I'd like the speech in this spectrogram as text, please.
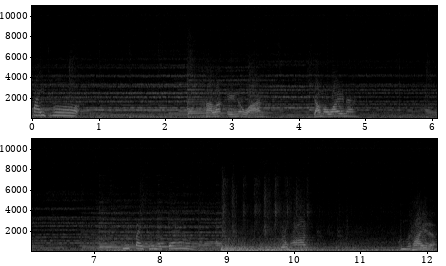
ไปเถอะข้ารักเองนะหวานจำเอาไว้นะ รีบไปเถอะไม่แก้วดวงพร คุณวัฒใครเนี่ย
